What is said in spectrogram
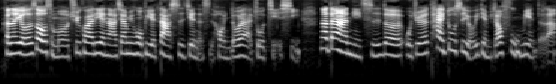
可能有的时候什么区块链啊、加密货币的大事件的时候，你都会来做解析。那当然，你持的我觉得态度是有一点比较负面的啦，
